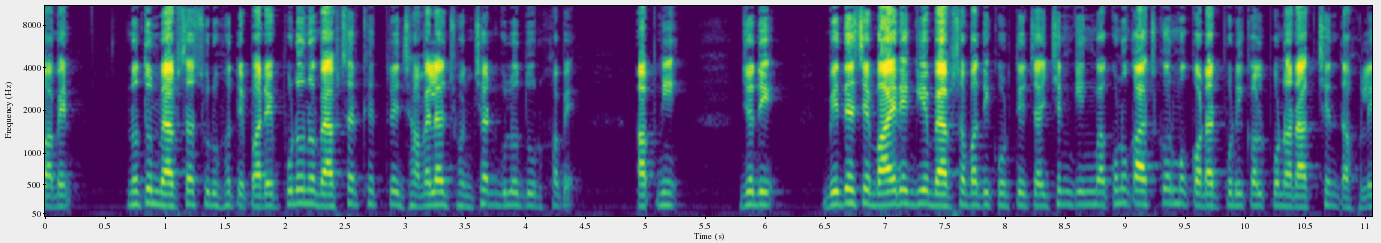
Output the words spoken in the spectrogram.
পাবেন। নতুন ব্যবসা শুরু হতে পারে, পুরনো ব্যবসার ক্ষেত্রে ঝামেলা, ঝঞ্ঝাটগুলো দূর হবে। আপনি যদি বিদেশে বাইরে গিয়ে ব্যবসাপাতি করতে চাইছেন কিংবা কোনো কাজকর্ম করার পরিকল্পনা রাখছেন, তাহলে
